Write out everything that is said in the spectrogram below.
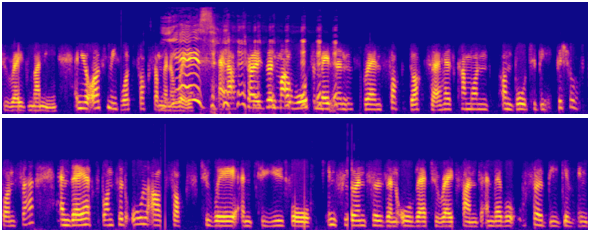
to raise money. And you asked me what socks I'm going to yes. wear. And I've chosen my watermelon brand Sock Doctor has come on, on board to be official sponsor and they have sponsored all our socks to wear and to use for influencers and all that to raise funds. And they will also be giving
